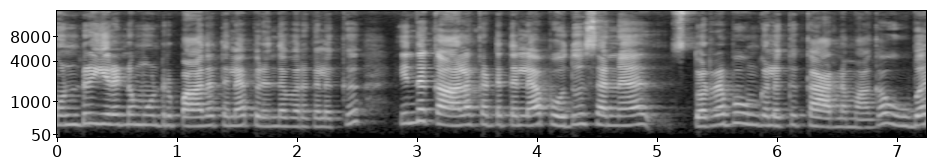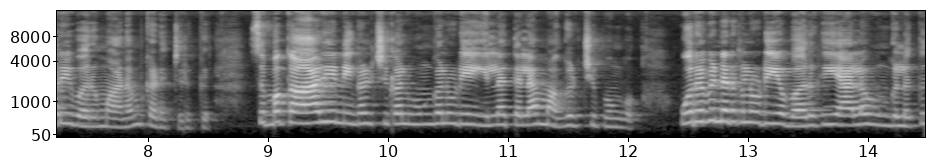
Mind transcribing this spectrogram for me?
ஒன்று இரண்டு மூன்று பாதத்தில் பிறந்தவர்களுக்கு இந்த காலகட்டத்தில் பொது சன தொடர்பு உங்களுக்கு காரணமாக உபரி வருமானம் கிடைச்சிருக்கு. சுபகாரிய நிகழ்ச்சிகள் உங்களுடைய இல்லத்தில் மகிழ்ச்சி பொங்கும். உறவினர்களுடைய வருகையால் உங்களுக்கு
